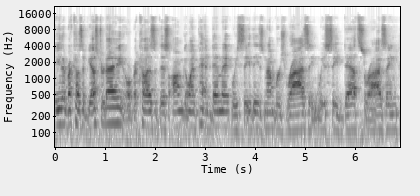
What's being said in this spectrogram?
either because of yesterday or because of this ongoing pandemic, we see these numbers rising. We see deaths rising.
